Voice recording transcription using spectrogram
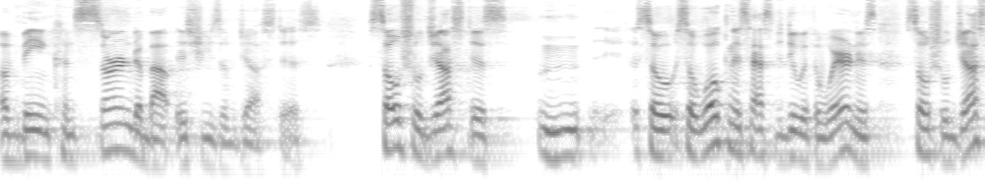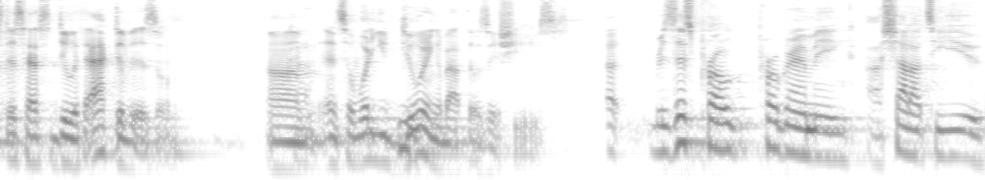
of being concerned about issues of justice. Social justice so so wokeness has to do with awareness. Social justice has to do with activism. Um, and so, what are you doing about those issues? Uh, resist pro- programming. Uh, shout out to you.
